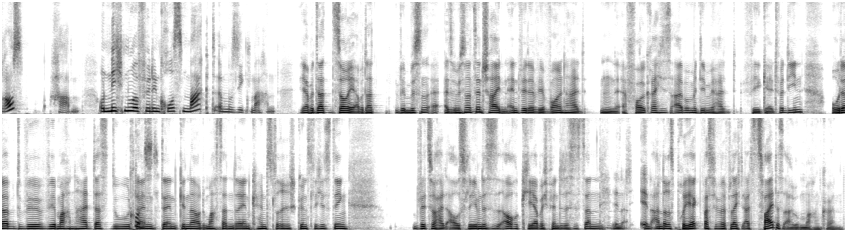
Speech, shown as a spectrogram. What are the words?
raushaben und nicht nur für den großen Markt äh, Musik machen. Ja, aber da, sorry, aber da, wir müssen, also wir müssen uns entscheiden. Entweder wir wollen halt ein erfolgreiches Album, mit dem wir halt viel Geld verdienen, oder wir, wir machen halt, dass du dein, dein, genau, du machst dann dein künstlerisch, künstliches Ding. Willst du halt ausleben, das ist auch okay, aber ich finde, das ist dann ein, äh, ein anderes Projekt, was wir vielleicht als zweites Album machen können.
